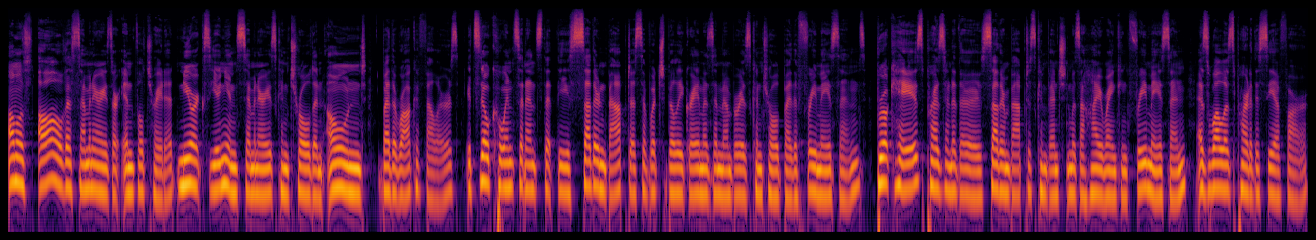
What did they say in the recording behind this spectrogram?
Almost all the seminaries are infiltrated. New York's Union Seminary is controlled and owned by the Rockefellers. It's no coincidence that the Southern Baptist, of which Billy Graham is a member, is controlled by the Freemasons. Brooks Hays, president of the Southern Baptist Convention, was a high ranking Freemason, as well as part of the CFR.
